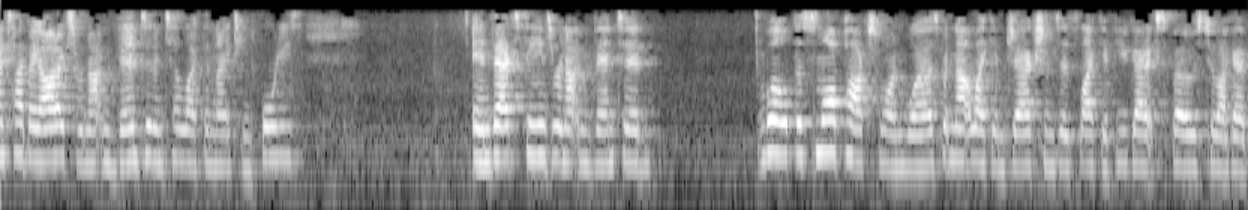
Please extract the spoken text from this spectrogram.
antibiotics were not invented until like the 1940s, and vaccines were not invented well, the smallpox one was, but not like injections. It's like if you got exposed to like a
